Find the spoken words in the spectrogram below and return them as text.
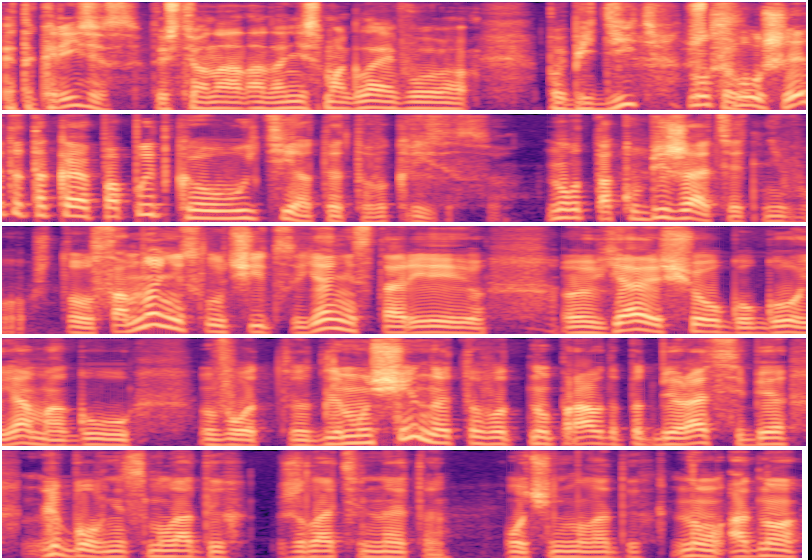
Это кризис? То есть она, она не смогла его победить? Ну, что? слушай, это такая попытка уйти от этого кризиса. Ну, вот так убежать от него, что со мной не случится, я не старею, э, я еще ого-го, я могу. Вот. Для мужчин это вот, ну, правда, подбирать себе любовниц молодых. Желательно это очень молодых. Ну, одно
